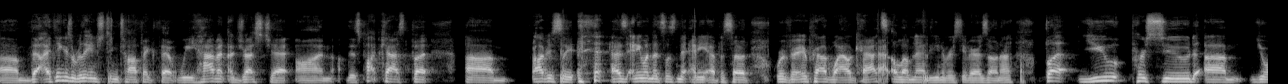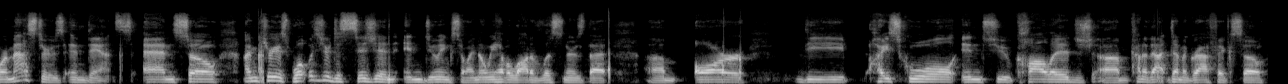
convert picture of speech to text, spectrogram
um, that I think is a really interesting topic that we haven't addressed yet on this podcast, but um, obviously, as anyone that's listened to any episode, we're very proud Wildcats, alumni of the University of Arizona. But you pursued um, your master's in dance. And so I'm curious, what was your decision in doing so? I know we have a lot of listeners that um, are the high school into college, um, kind of that demographic. So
